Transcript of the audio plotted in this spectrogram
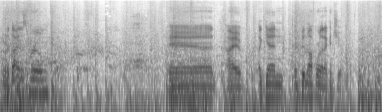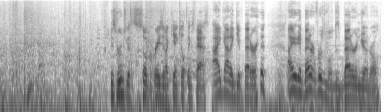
I'm gonna die in this room. And I've, again, have bitten off more than I can chew. These rooms get so crazy if I can't kill things fast. I gotta get better. I gotta get better, first of all, just better in general.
